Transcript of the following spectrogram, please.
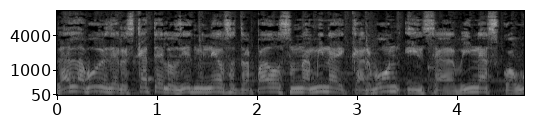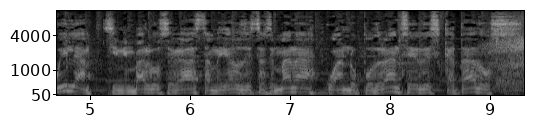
las labores de rescate de los 10 mineros atrapados en una mina de carbón en Sabinas, Coahuila. Sin embargo, será hasta mediados de esta semana cuando podrán ser rescatados.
